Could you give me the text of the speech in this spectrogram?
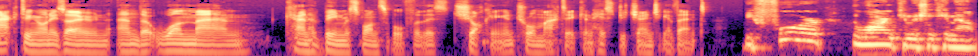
acting on his own and that one man can have been responsible for this shocking and traumatic and history changing event? Before the Warren Commission came out,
